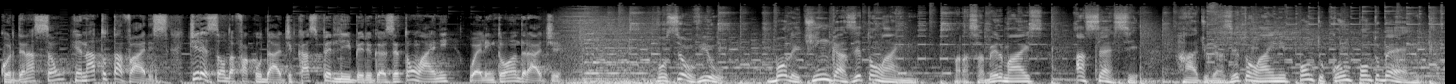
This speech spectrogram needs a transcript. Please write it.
coordenação Renato Tavares, direção da Faculdade Casper Liber e Gazeta Online, Wellington Andrade. Você ouviu Boletim Gazeta Online. Para saber mais, acesse radiogazetaonline.com.br.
